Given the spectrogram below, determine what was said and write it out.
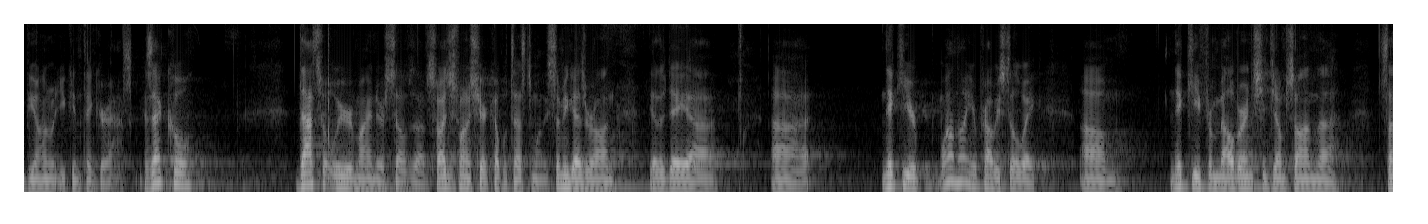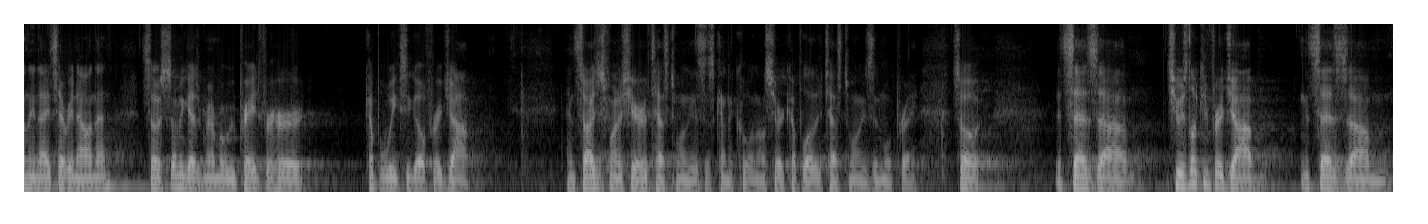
beyond what you can think or ask. Is that cool? That's what we remind ourselves of. So I just want to share a couple testimonies. Some of you guys were on the other day. Uh, uh, Nikki, you're, well, no, you're probably still awake. Um, Nikki from Melbourne, she jumps on the Sunday nights every now and then. So some of you guys remember we prayed for her a couple weeks ago for a job. And so I just want to share her testimony. This is kind of cool. And I'll share a couple other testimonies and we'll pray. So it says uh, she was looking for a job. It says um,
